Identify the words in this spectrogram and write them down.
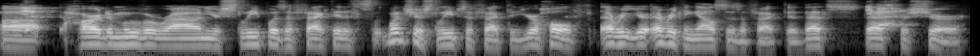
uh, hard to move around. Your sleep was affected. Once your sleep's affected, your whole every your everything else is affected. That's that's yeah. for sure.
